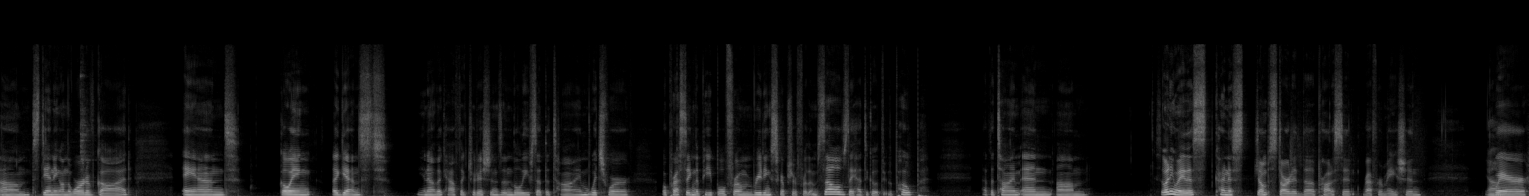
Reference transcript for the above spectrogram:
um, standing on the word of God, and going against, you know, the Catholic traditions and beliefs at the time, which were oppressing the people from reading scripture for themselves. They had to go through the Pope at the time. And um, so, anyway, this kind of jump started the Protestant Reformation Yeah. where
